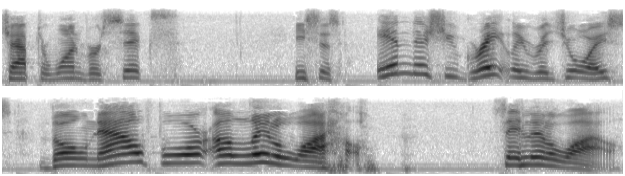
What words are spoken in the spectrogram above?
chapter 1 verse 6, he says, "In this you greatly rejoice, though now for a little while Say little while.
